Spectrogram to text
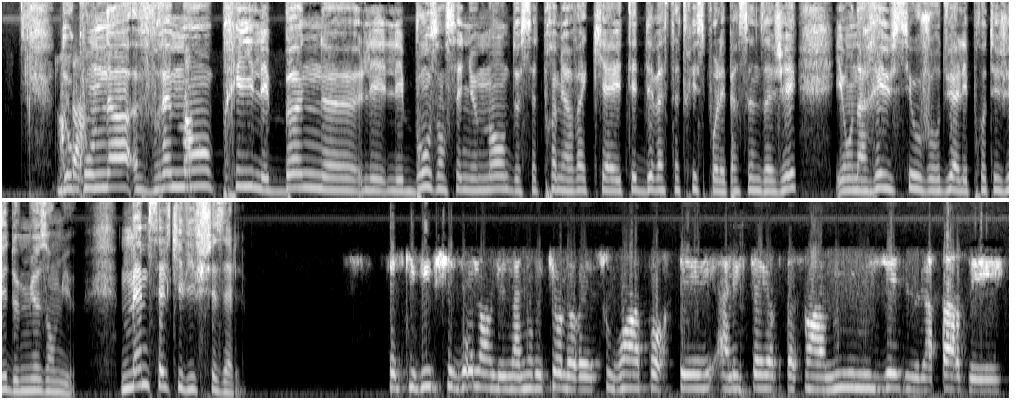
Donc on a vraiment pris les bonnes, euh, les, bons enseignements de cette première vague qui a été dévastatrice pour les personnes âgées et on a réussi aujourd'hui à les protéger de mieux en mieux, même celles qui vivent chez elles. Celles qui vivent chez elles, la nourriture leur est souvent apportée à l'extérieur de façon à minimiser de la part des,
